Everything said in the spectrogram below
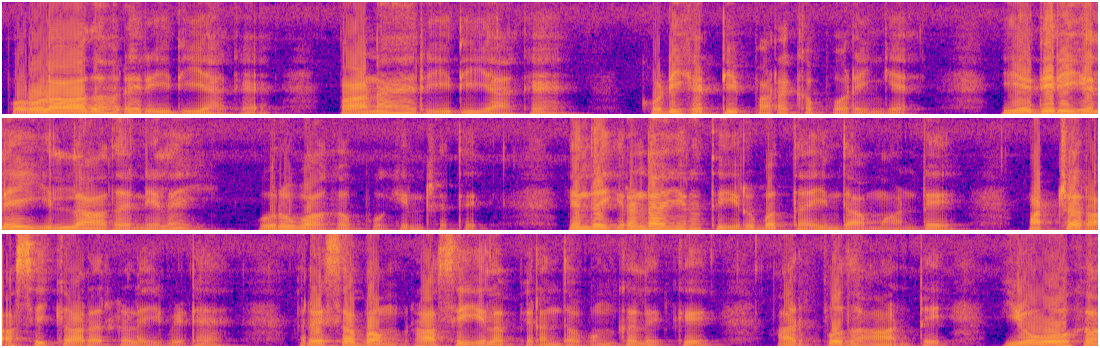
பொருளாதார ரீதியாக பண ரீதியாக கொடிகட்டி பறக்க போகிறீங்க எதிரிகளே இல்லாத நிலை உருவாகப் போகின்றது. இந்த இரண்டாயிரத்தி இருபத்தி ஐந்தாம் ஆண்டு மற்ற ராசிக்காரர்களை விட ரிஷபம் ராசியில் பிறந்த உங்களுக்கு அற்புத ஆண்டு யோக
